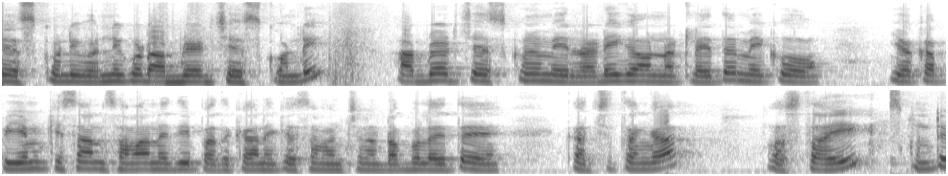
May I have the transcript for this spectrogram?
చేసుకోండి. ఇవన్నీ కూడా అప్డేట్ చేసుకోండి. అప్డేట్ చేసుకుని మీరు రెడీగా ఉన్నట్లయితే మీకు ఈ యొక్క పిఎం కిసాన్ సమానిధి పథకానికి సంబంధించిన డబ్బులు అయితే ఖచ్చితంగా వస్తాయి. తీసుకుంటే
